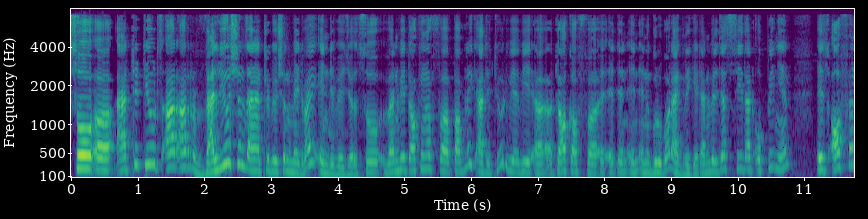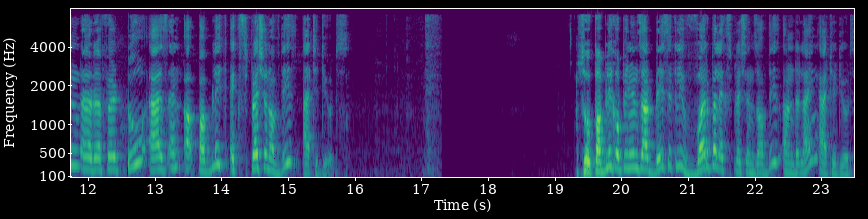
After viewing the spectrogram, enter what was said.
So uh, attitudes are, are valuations and attributions made by individuals. So when we're talking of uh, public attitude, we, we uh, talk of uh, it in, in, in, a group or aggregate and we'll just see that opinion is often uh, referred to as an, a public expression of these attitudes. So public opinions are basically verbal expressions of these underlying attitudes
